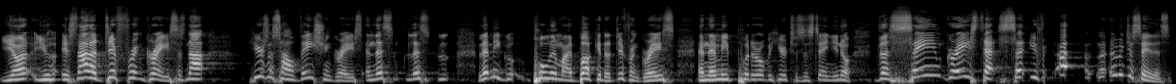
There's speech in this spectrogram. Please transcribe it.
You, you, it's not a different grace. It's not, here's a salvation grace, and let's, let's, let me go, pull in my bucket a different grace, and let me put it over here to sustain you. know, the same grace that set you free. Uh, let me just say this.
